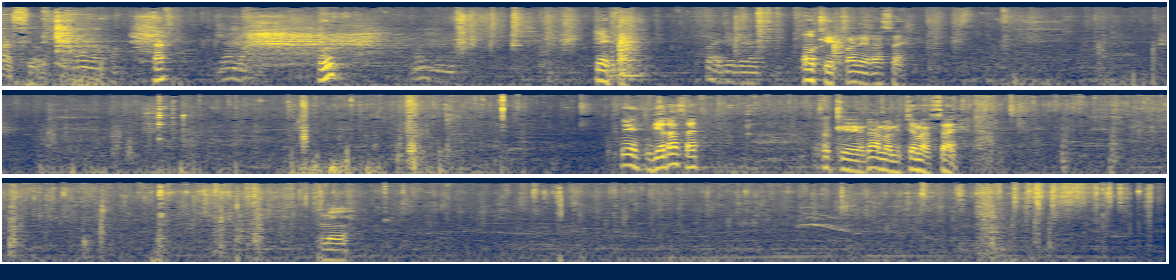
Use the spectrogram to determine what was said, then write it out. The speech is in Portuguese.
afio ha hmm me ok pagherà sai Eh, gyara sai. Ok, rana ni tana sai. Me.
